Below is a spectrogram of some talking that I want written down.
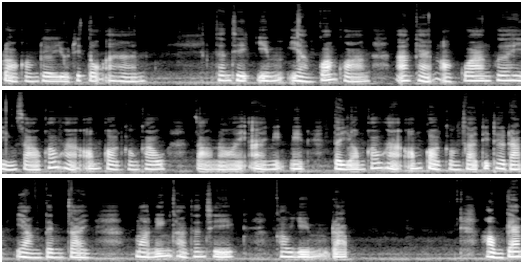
หล่อของเธออยู่ที่โต๊ะอาหาร ท่านชิกยิ้มอย่างกว้างขวาง อาแขนออกกว้างเพื่อให้หญิงสาวเข้าหาอ้อมกอดของเขา สาวน้อยอายนิดๆแต่ยอมเข้าหาอ้อมกอดของชายที่เธอรักอย่างเต็มใจมอร์นิ่งค่ะท่านชิกเขายิ้มรับ หอมแก้ม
